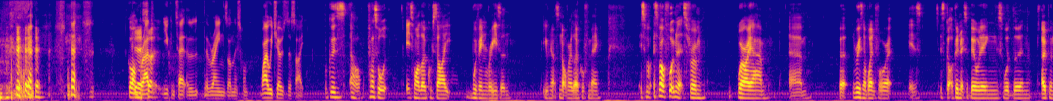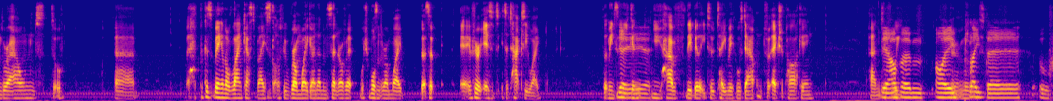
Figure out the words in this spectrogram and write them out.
go on Yeah, brad. so- you can take the, the reins on this one. Why we chose the site? Because oh, first of all, it's my local site within reason, even though it's not very local for me. It's it's about forty minutes from where I am, um, but the reason I went for it is it's got a good mix of buildings, woodland, open ground, sort of. Uh, because being an old Lancaster base, it's got a nice big runway going down in the centre of it, which wasn't the runway, but so in theory it is it's, it's a taxiway. That means that you yeah, can yeah. you have the ability to take vehicles down for extra parking. And Yeah, I've um, I played there ooh,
